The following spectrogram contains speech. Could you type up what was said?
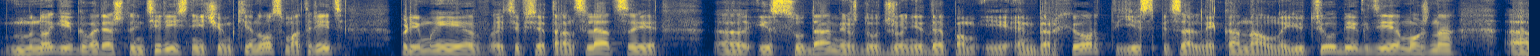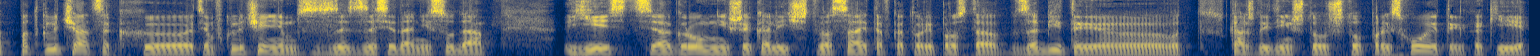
многие говорят, что интереснее, чем кино, смотреть прямые эти все трансляции э, из суда между Джонни Деппом и Эмбер Хёрд. Есть специальный канал на YouTube, где можно э, подключаться к этим включениям заседаний суда. Есть огромнейшее количество сайтов, которые просто забиты э, вот каждый день, что, что происходит и какие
